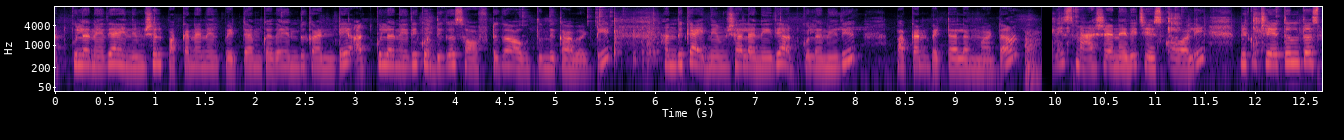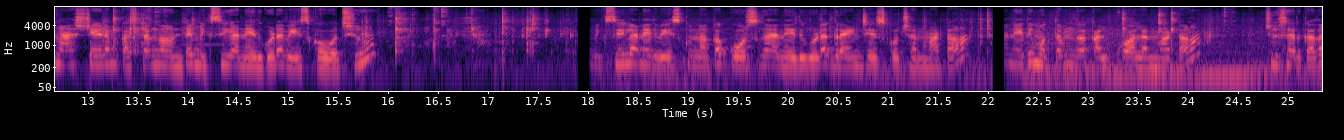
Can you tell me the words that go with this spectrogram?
అటుకులు అనేది ఐదు నిమిషాలు పక్కన అనేది పెట్టాం కదా ఎందుకంటే అటుకులు అనేది కొద్దిగా సాఫ్ట్గా అవుతుంది కాబట్టి అందుకే ఐదు నిమిషాలు అనేది అటుకులు అనేది పక్కన పెట్టాలన్నమాట. ఇది స్మాష్ అనేది చేసుకోవాలి. మీకు చేతులతో స్మాష్ చేయడం కష్టంగా ఉంటే మిక్సీ అనేది కూడా వేసుకోవచ్చు. మిక్సీలు అనేది వేసుకున్నాక కోర్స్గా అనేది కూడా గ్రైండ్ చేసుకోవచ్చు అనమాట అనేది మొత్తంగా కలుపుకోవాలన్నమాట. చూసారు కదా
